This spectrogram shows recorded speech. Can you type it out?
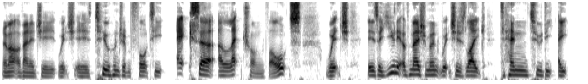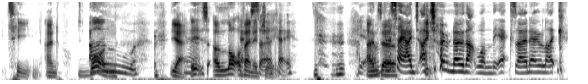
an amount of energy which is 240 exa electron volts, which is a unit of measurement which is like 10 to the 18. And one, Oh, yeah, yeah. it's a lot of Exa, energy. Okay. Yeah, I And, was going to uh, say, I, I don't know that one, the Exa. I know like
